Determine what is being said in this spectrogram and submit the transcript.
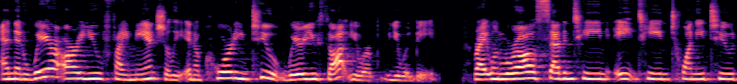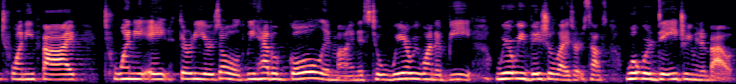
And then where are you financially in according to where you thought you were you would be? Right? When we're all 17, 18, 22, 25, 28, 30 years old, we have a goal in mind as to where we want to be, where we visualize ourselves, what we're daydreaming about.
